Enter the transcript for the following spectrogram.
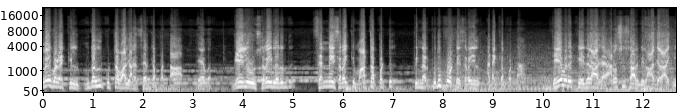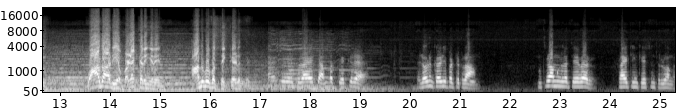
கொலை வழக்கில் முதல் குற்றவாளியாக சேர்க்கப்பட்டார் தேவர். வேலூர் சிறையிலிருந்து சென்னை சிறைக்கு மாற்றப்பட்டு பின்னர் புதுக்கோட்டை சிறையில் அடைக்கப்பட்டார். தேவருக்கு எதிராக அரசு சார்பில் ஆஜராகி வாதாடிய வழக்கறிஞரின் அனுபவத்தை கேளுங்கள். ஆயிரத்தி தொள்ளாயிரத்தி ஐம்பத்தி எட்டில் எல்லோரும் கேள்விப்பட்டிருக்கலாம். முத்துராமங்கல தேவர் ரைட்டிங் கேஸ்ன்னு சொல்லுவாங்க.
